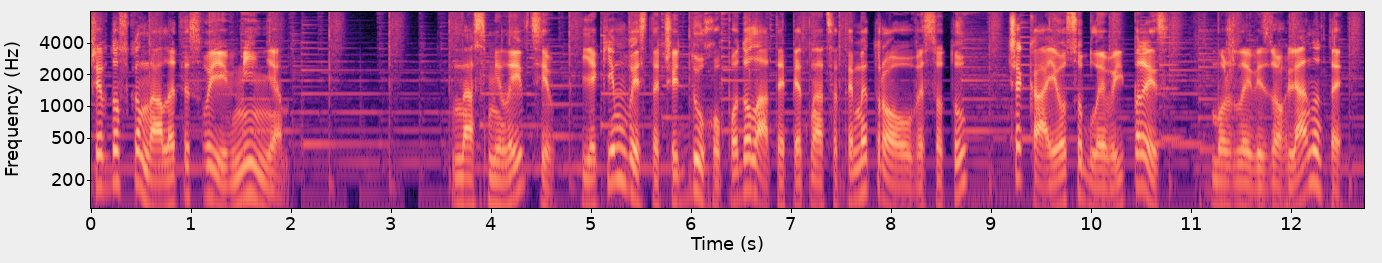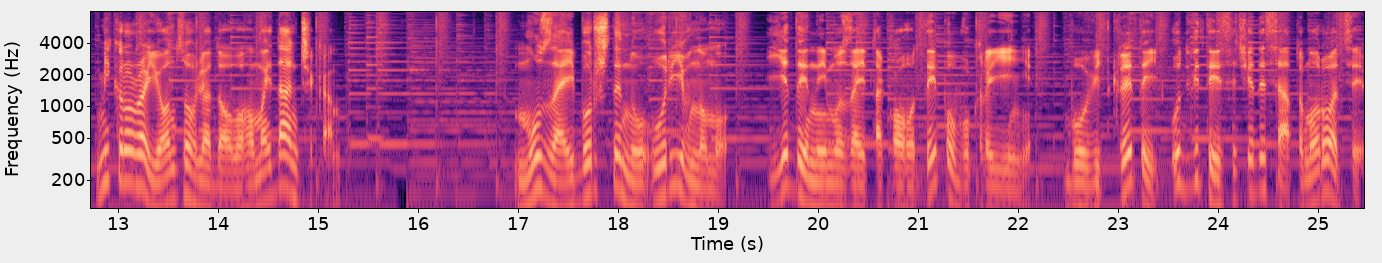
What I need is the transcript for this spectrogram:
чи вдосконалити свої вміння. На сміливців, яким вистачить духу подолати 15-метрову висоту, чекає особливий приз можливість оглянути мікрорайон з оглядового майданчика. Музей бурштину у Рівному. Єдиний музей такого типу в Україні був відкритий у 2010 році.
